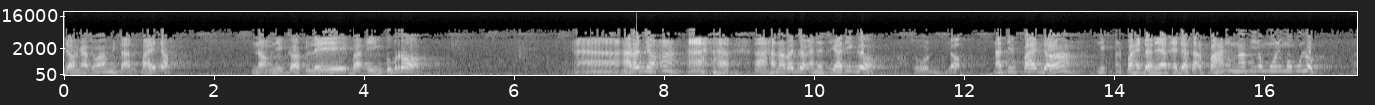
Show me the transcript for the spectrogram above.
dah dengan suami, tak lepas dah. Nak menikah kelik bain kubra. Ha, haraja ah. Ha, ha, hana raja ada tiga tiga. Sudah. Nanti lepas dah, ni lepas dah ni dah tak lepas ni nanti umur 50. Ha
